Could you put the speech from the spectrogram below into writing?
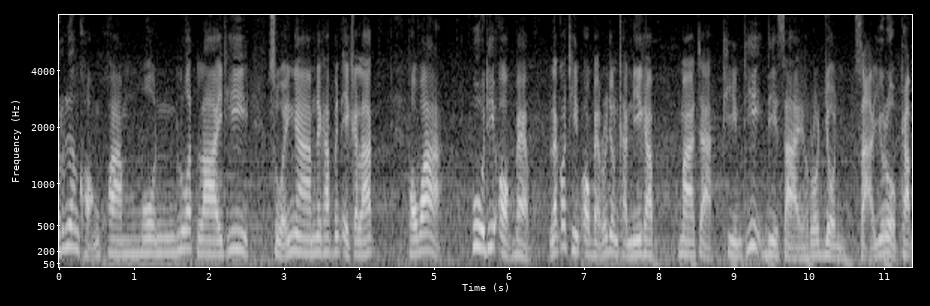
เรื่องของความมนลวดลายที่สวยงามนะครับเป็นเอกลักษณ์ เพราะว่าผู้ที่ออกแบบและก็ทีมออกแบบรถยนต์คันนี้ครับ มาจากทีมที่ดีไซน์รถยนต์สายยุโรปครับ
